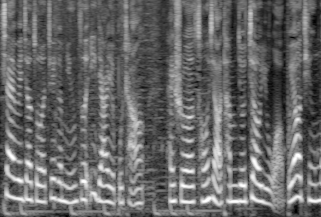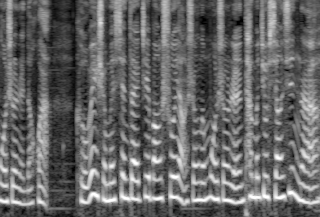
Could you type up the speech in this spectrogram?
下一位叫做这个名字一点也不长。他说：“从小他们就教育我不要听陌生人的话，可为什么现在这帮说养生的陌生人他们就相信呢？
